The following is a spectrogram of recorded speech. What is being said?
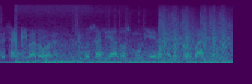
Desactivador. Los aliados murieron en el combate.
